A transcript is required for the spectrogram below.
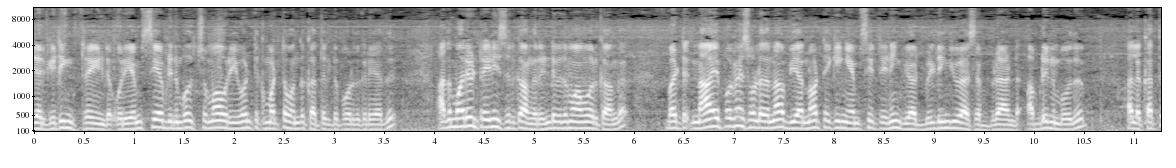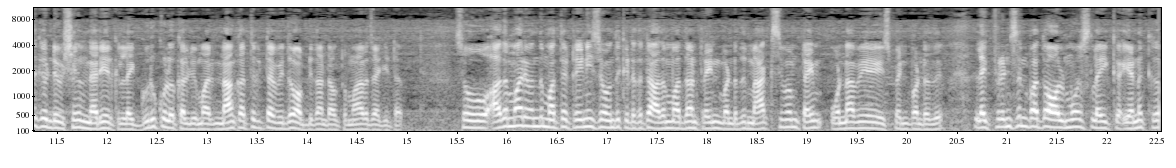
தே ஆர் கெட்டிங் ட்ரெயின்டு ஒரு எம்சி அப்படின்னும் போது சும்மா ஒரு ஈவெண்ட்டுக்கு மட்டும் வந்து கற்றுக்கிட்டு போகிறது கிடையாது. அது மாதிரியும் ட்ரைனிங்ஸ் இருக்காங்க. ரெண்டு விதமாகவும் இருக்காங்க. பட் நான் எப்போவுமே சொல்கிறதுனா we are not taking MC training we are building you as a brand அப்படின்னும் போது அதில் கற்றுக்க வேண்டிய விஷயங்கள் நிறைய இருக்குது லைக் குருகுல கல்வி மாதிரி நான் கற்றுக்கிட்ட விதம் அப்படி தான் டாக்டர் மகாராஜா கிட்ட. ஸோ அது மாதிரி வந்து மற்ற ட்ரைனிங்ஸை வந்து கிட்டத்தட்ட அது மாதிரி தான் ட்ரெயின் பண்ணுறது மேக்ஸிமம் டைம் ஒன்றாவே ஸ்பெண்ட் பண்ணுறது லைக் ஃப்ரெண்ட்ஸ்னு பார்த்தா ஆல்மோஸ்ட் லைக் எனக்கு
